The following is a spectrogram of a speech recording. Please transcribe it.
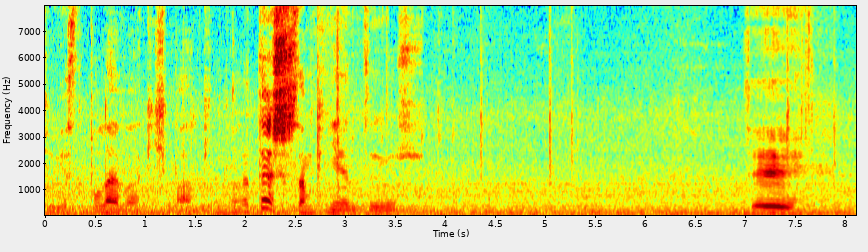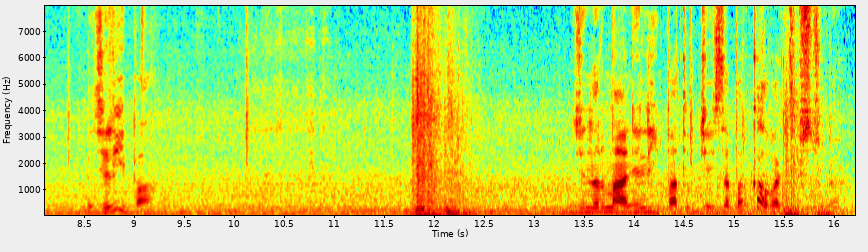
Tu jest po lewo jakiś parking, ale też zamknięty już. Ty. Będzie lipa. Będzie normalnie lipa tu gdzieś zaparkować coś czuję.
